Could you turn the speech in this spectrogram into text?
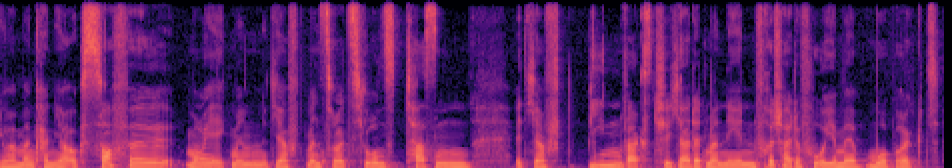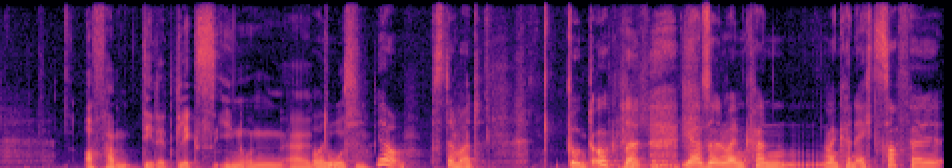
Ja. Man kann ja auch so viel mein, es jaft Menstruationstassen, es jaft Bienenwachstücher, dass man den Frischhaltefolie mehr brückt. oft haben die das Glicks in und, äh, Und Dosen. ja, stimmt. Guckt auch, ne? Ja, also man kann, man kann echt so viel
